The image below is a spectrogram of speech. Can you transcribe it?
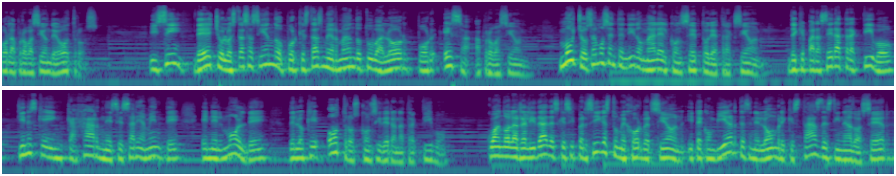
por la aprobación de otros. Y sí, de hecho lo estás haciendo porque estás mermando tu valor por esa aprobación. Muchos hemos entendido mal el concepto de atracción, de que para ser atractivo tienes que encajar necesariamente en el molde de lo que otros consideran atractivo. Cuando la realidad es que si persigues tu mejor versión y te conviertes en el hombre que estás destinado a ser,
